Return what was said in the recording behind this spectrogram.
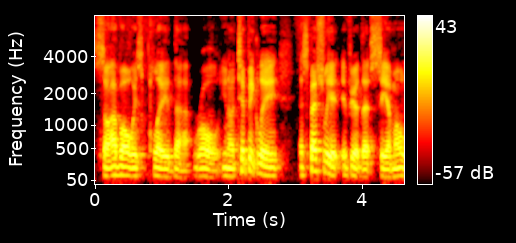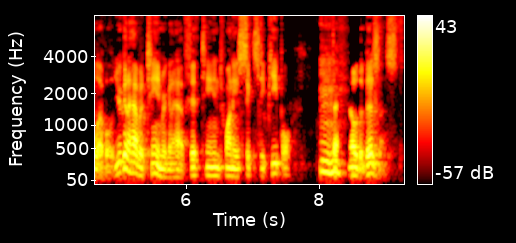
So I've always played that role. You know, typically, especially if you're at that CMO level, you're going to have a team. You're going to have 15, 20, 60 people mm-hmm. that know the business.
